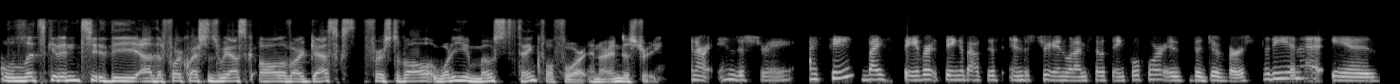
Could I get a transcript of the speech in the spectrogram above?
Well, let's get into the uh, the four questions we ask all of our guests. First of all, what are you most thankful for in our industry? In our industry. I think my favorite thing about this industry and what I'm so thankful for is the diversity in it is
